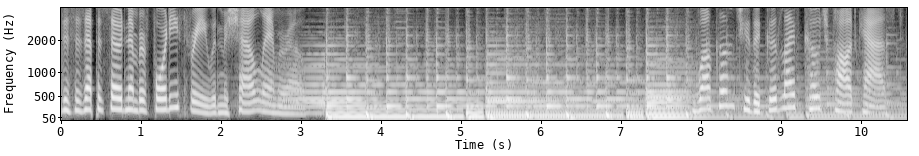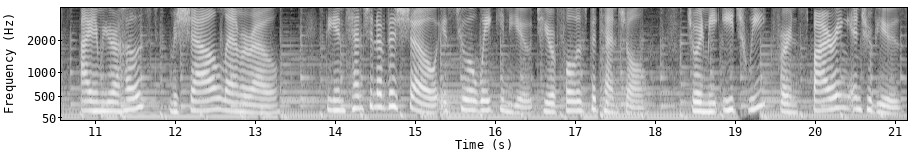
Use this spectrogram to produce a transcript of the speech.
This is episode number 43 with Michele Lamoureux. Welcome to the Good Life Coach podcast. I am your host, Michele Lamoureux. The intention of this show is to awaken you to your fullest potential. Join me each week for inspiring interviews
